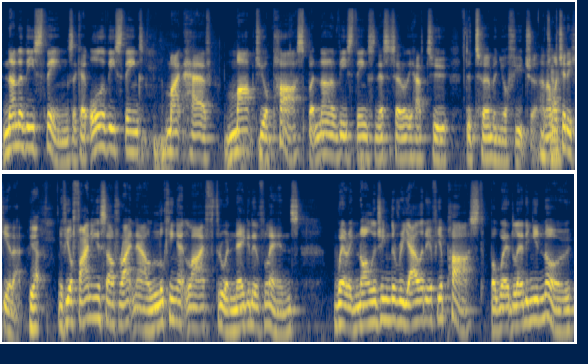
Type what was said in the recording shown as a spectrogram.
None of these things, okay, all of these things might have marked your past, but none of these things necessarily have to determine your future. And I want you to hear that. Yeah. If you're finding yourself right now looking at life through a negative lens, we're acknowledging the reality of your past, but we're letting you know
